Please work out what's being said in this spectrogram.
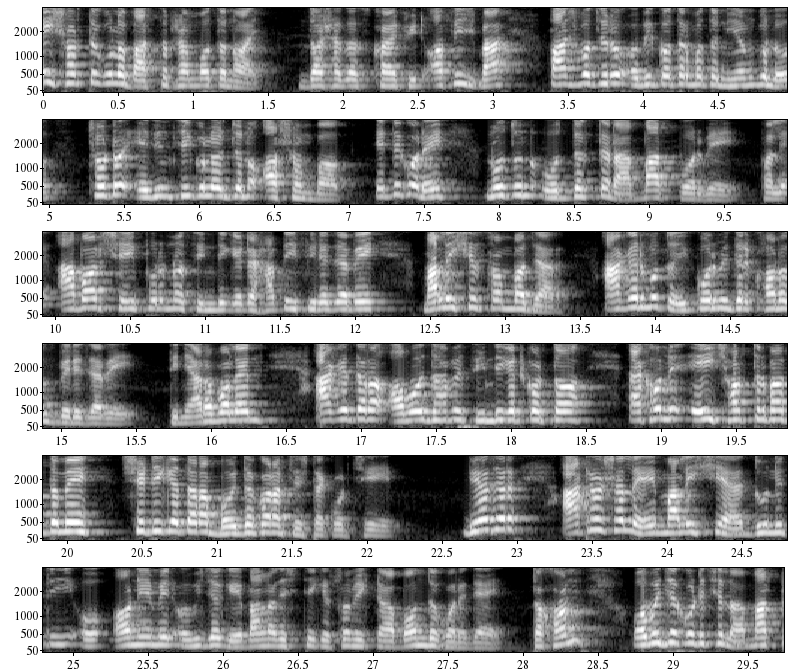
এই শর্তগুলো বাস্তবসম্মত নয়। দশ হাজার স্কোয়ার ফিট অফিস বা পাঁচ বছরের অভিজ্ঞতার মতো নিয়মগুলো ছোট এজেন্সিগুলোর জন্য অসম্ভব। এতে করে নতুন উদ্যোক্তারা বাদ পড়বে। ফলে আবার সেই পুরনো সিন্ডিকেটের হাতেই ফিরে যাবে মালয়েশিয়া শ্রম বাজার আগের মতোই কর্মীদের খরচ বেড়ে যাবে। তিনি আরও বলেন, আগে তারা অবৈধভাবে সিন্ডিকেট করত, এখন এই শর্তের মাধ্যমে সেটিকে তারা বৈধ করার চেষ্টা করছে। দুই হাজার আঠেরো সালে মালয়েশিয়া দুর্নীতি ও অনিয়মের অভিযোগে বাংলাদেশ থেকে শ্রমিক নেওয়া বন্ধ করে দেয়। তখন অভিযোগ উঠেছিল, মাত্র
